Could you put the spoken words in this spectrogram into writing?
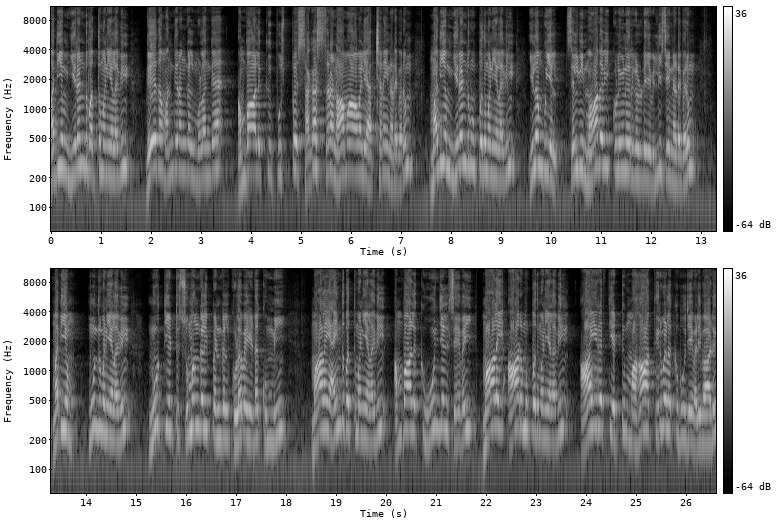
மதியம் இரண்டு பத்து மணி அளவில் வேத மந்திரங்கள் முழங்க அம்பாளுக்கு புஷ்ப சகஸ்ர நாமாவளி அர்ச்சனை நடைபெறும். மதியம் இரண்டு முப்பது மணி அளவில் இளம்புயல் செல்வி மாதவி குழுவினர்களுடைய வில்லிசை நடைபெறும். மதியம் மூன்று மணி அளவில் நூற்றி எட்டு சுமங்கலி பெண்கள் குலவையிட கும்மி மாலை ஐந்து பத்து மணி அளவில் அம்பாளுக்கு ஊஞ்சல் சேவை மாலை ஆறு முப்பது மணி அளவில் ஆயிரத்தி எட்டு மகா திருவிளக்கு பூஜை வழிபாடு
